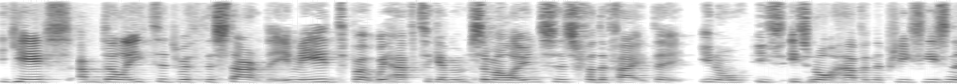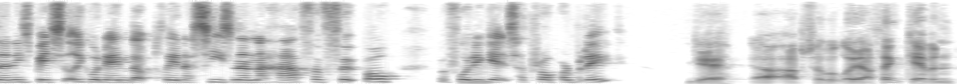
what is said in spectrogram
yes, I'm delighted with the start that he made, but we have to give him some allowances for the fact that, you know, he's, he's not having the pre season and he's basically going to end up playing a season and a half of football before mm. he gets a proper break. Yeah, absolutely. I think Kevin,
